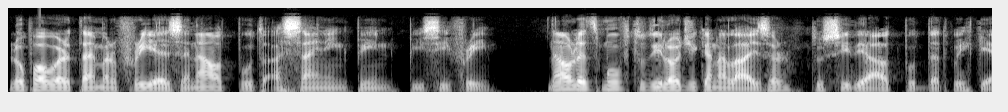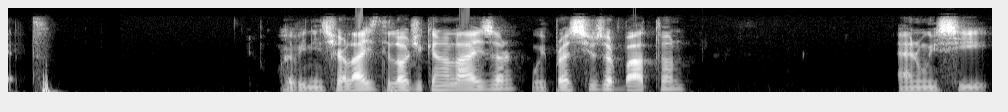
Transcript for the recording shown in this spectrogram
low power timer 3 as an output, assigning pin PC3. Now let's move to the logic analyzer to see the output that we get. We have initialized the logic analyzer, we press user button, and we see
